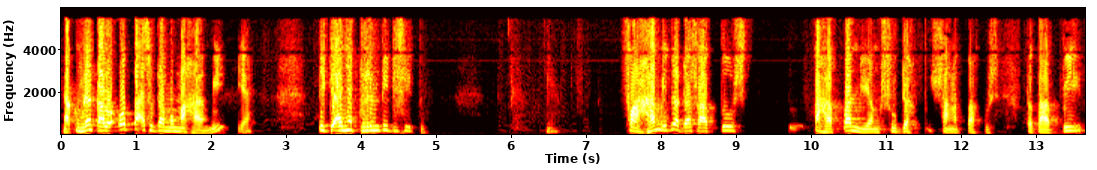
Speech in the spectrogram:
Nah, kemudian kalau otak sudah memahami, ya, tidak hanya berhenti di situ. Faham itu ada suatu tahapan yang sudah sangat bagus, tetapi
